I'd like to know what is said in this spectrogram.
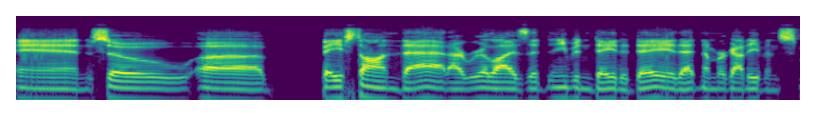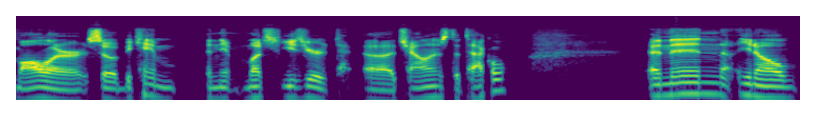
And so, uh, based on that, I realized that even day to day, that number got even smaller. So it became a much easier t- uh, challenge to tackle. And then, you know,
